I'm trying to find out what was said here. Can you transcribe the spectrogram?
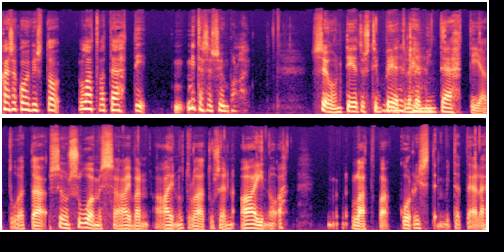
Kaisa Koivisto, latvatähti, mitä se symboloi? Se on tietysti Betlehemin tähti ja tuota, se on Suomessa aivan ainutlaatuisen ainoa latvakoriste, mitä täällä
